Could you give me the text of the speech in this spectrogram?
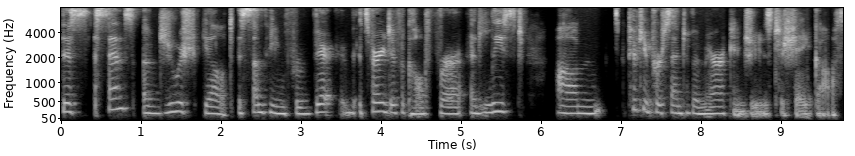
this sense of Jewish guilt is something for very, it's very difficult for at least um, 50% of American Jews to shake off.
